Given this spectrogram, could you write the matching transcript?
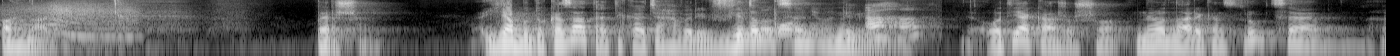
Погнали. Перше. Я буду казати, а ти Катя говори, вірно це Доповнювати. невірно. Ага. От я кажу, що не одна реконструкція е,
